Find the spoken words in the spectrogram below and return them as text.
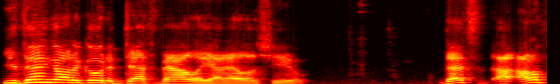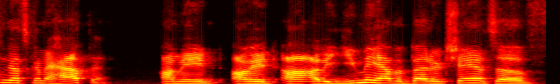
You then got to go to Death Valley at LSU. That's I don't think that's going to happen. I mean, I mean, I mean, you may have a better chance of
